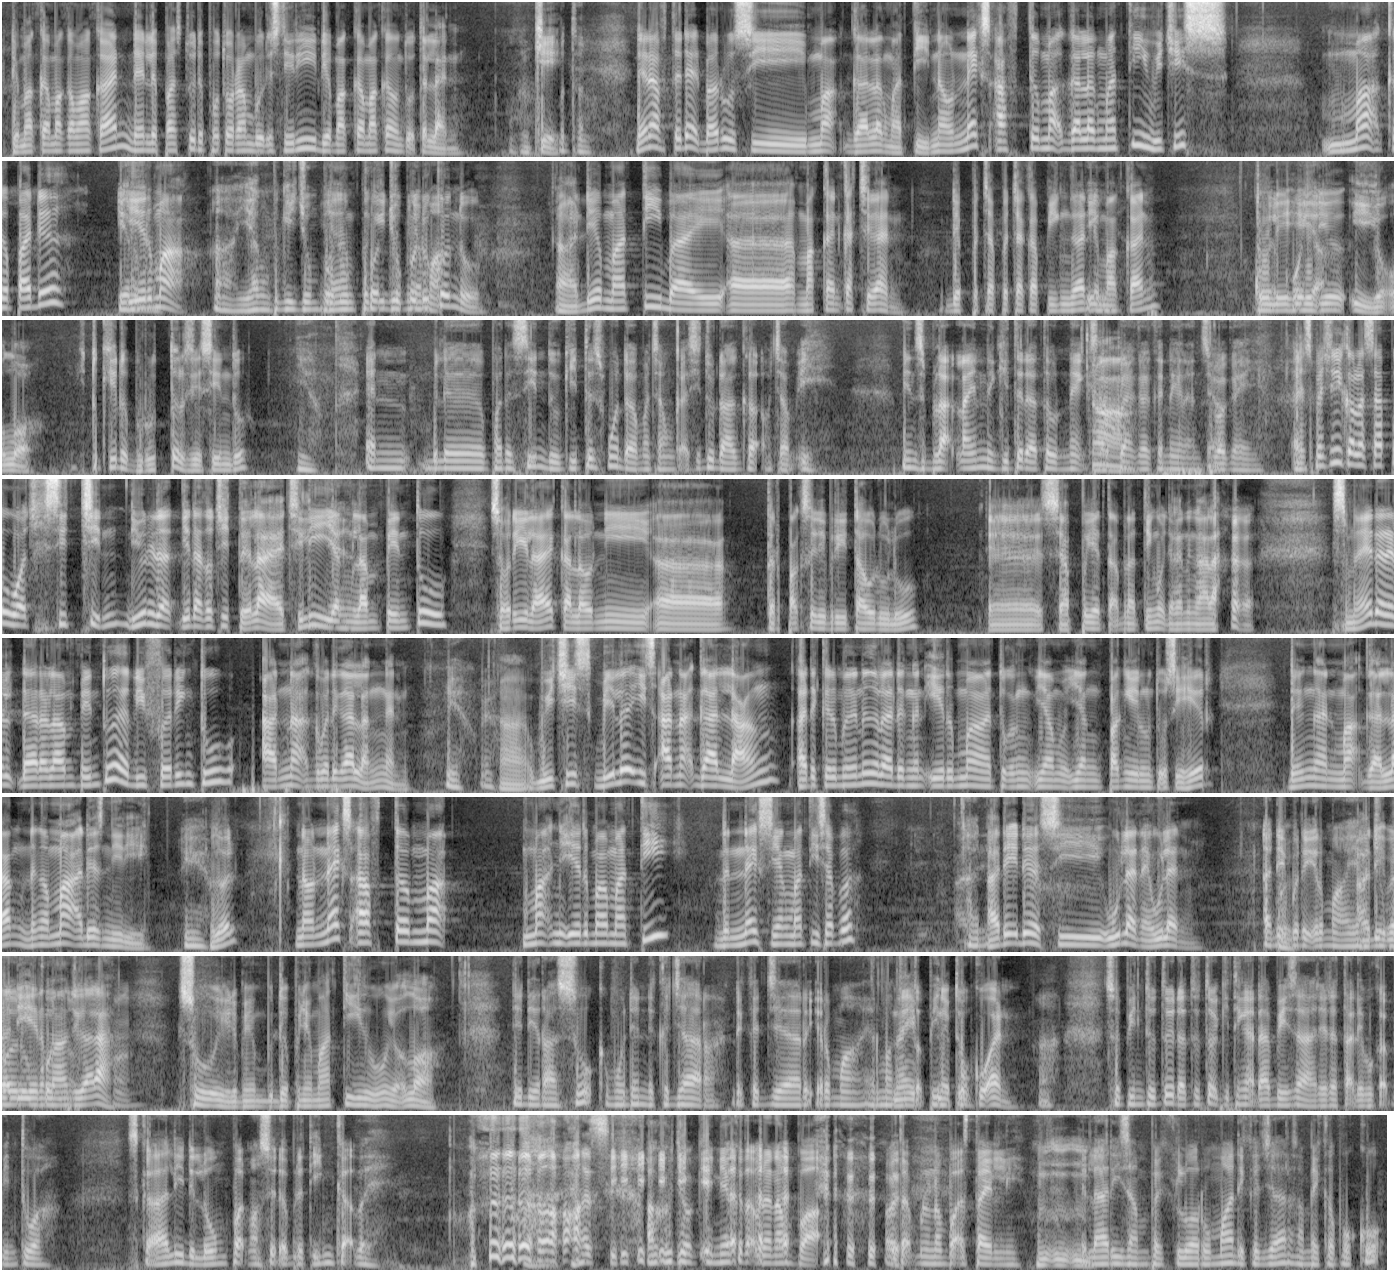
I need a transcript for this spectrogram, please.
dia makan-makan-makan dan lepas tu dia potong rambut dia sendiri dia makan-makan untuk telan Okay Betul. Then after that baru si Mak Galang mati Now next after Mak Galang mati Which is Mak kepada Irma, Irma. Ha, Yang pergi jumpa Yang dukun pergi jumpa dukun, dukun tu Ah, dia mati by uh, makan kaca kan. Dia pecah-pecahkan pinggan In. dia eh. makan. Kulit dia. Eh, ya Allah. Itu kira brutal sih scene tu. Ya. Yeah. And bila pada scene tu kita semua dah macam kat situ dah agak macam eh means bloodline ni kita dah tahu next ha. apa yang akan kena dan ya. sebagainya. Yeah. Especially kalau siapa watch Si Chin, dia dah dia dah tahu cerita lah. Actually yeah. yang ya. lampin tu sorry lah eh, kalau ni uh, terpaksa diberitahu dulu. Eh, siapa yang tak pernah tengok jangan dengar lah sebenarnya dari, dari dalam pin tu eh, referring to anak kepada galang kan yeah, yeah. Ha, which is bila is anak galang ada kena-kena lah dengan Irma tukang, yang, yang panggil untuk sihir dengan mak galang dengan mak dia sendiri yeah. betul now next after mak maknya Irma mati the next yang mati siapa adik, adik dia si Ulan eh Ulan adik hmm. pada Irma yang adik pada Irma jugalah hmm. So eh, dia, punya, dia punya mati tu Ya Allah Dia dirasuk Kemudian dia kejar Dia kejar Irma Irma naik, tutup pintu Naik pokok kan? ha. So pintu tu dah tutup Kita ingat dah habis lah Dia dah tak boleh buka pintu lah Sekali dia lompat masuk daripada tingkap bay. Eh. aku joking ni aku tak pernah nampak Aku tak pernah nampak style ni mm Dia lari sampai keluar rumah Dia kejar sampai ke pokok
